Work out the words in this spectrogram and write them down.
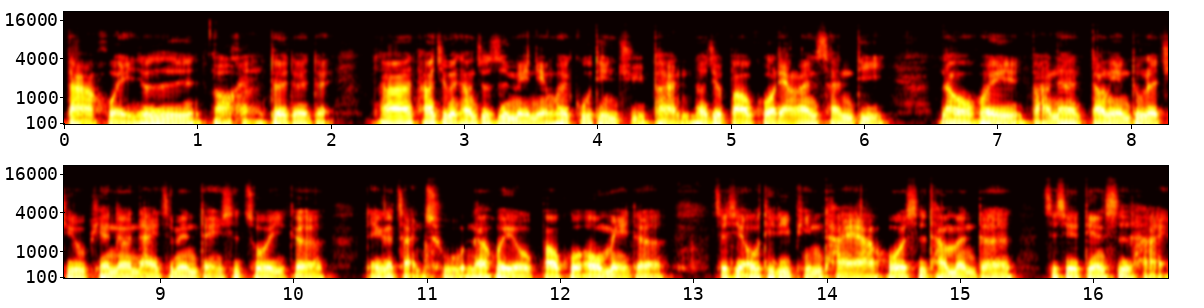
大会，就是 OK，对对对，它它基本上就是每年会固定举办，那就包括两岸三地，然后会把那当年度的纪录片呢来这边等于是做一个的一个展出。那会有包括欧美的这些 OTT 平台啊，或者是他们的这些电视台，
